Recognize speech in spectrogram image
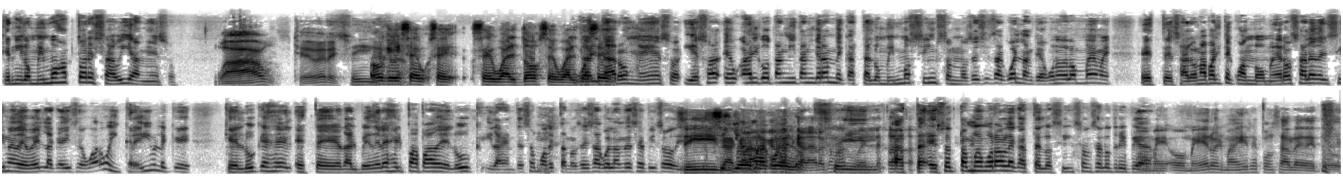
que ni los mismos actores sabían eso. Wow, chévere. Sí, ok, se, se, guardó, se guardó. Guardaron eso. Y eso es algo tan y tan grande que hasta los mismos Simpsons, no sé si se acuerdan, que es uno de los memes, este, sale una parte cuando Homero sale del cine de verla que dice, wow, increíble que, que Luke es el, este, Darth Vader es el papá de Luke y la gente se molesta. No sé si se acuerdan de ese episodio. Sí, yo me acuerdo. sí, hasta, eso es tan memorable que hasta los Simpsons se lo tripearon. Homero, el más irresponsable de todo.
